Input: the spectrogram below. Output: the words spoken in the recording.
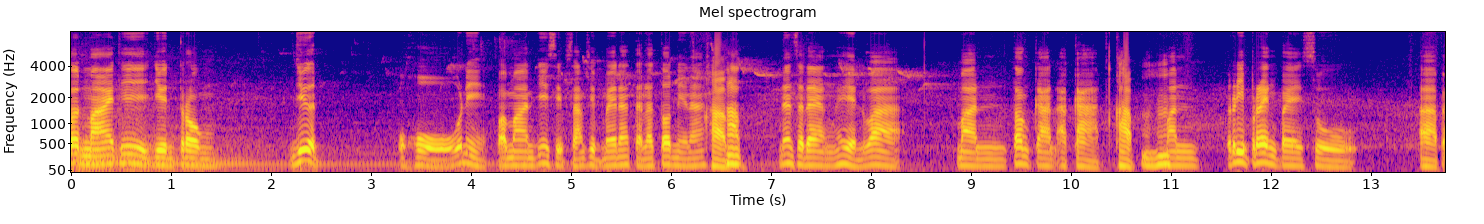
ต้นไม้ที่ยืนตรง ยืดโอ้โหนี่ประมาณ 20-30 เมตรนะแต่ละต้นนี่นะครับครับนั่นแสดงให้เห็นว่ามันต้องการอากาศ ครับอือฮึมันรีบเร่งไปสู่อ่า ไป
